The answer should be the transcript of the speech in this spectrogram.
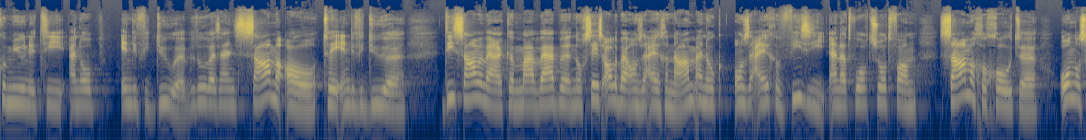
community en op individuen. Ik bedoel, wij zijn samen al twee individuen die samenwerken, maar we hebben nog steeds allebei onze eigen naam en ook onze eigen visie. En dat wordt soort van samengegoten onder.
